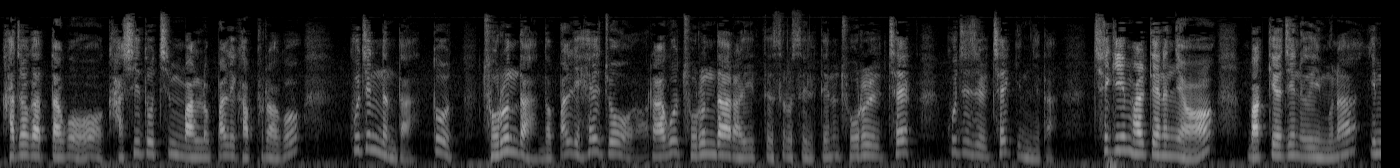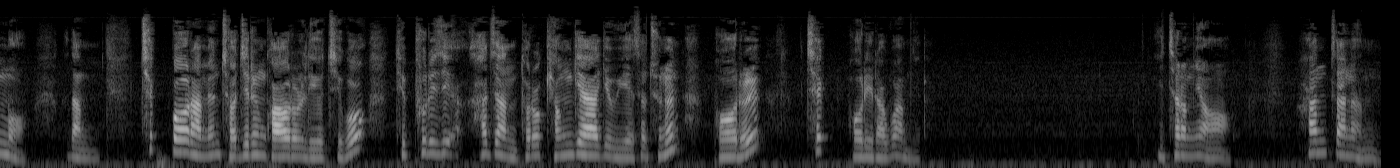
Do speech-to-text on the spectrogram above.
가져갔다고 가시도친 말로 빨리 갚으라고 꾸짖는다. 또 조른다. 너 빨리 해줘. 라고 조른다라는 뜻으로 쓰일 때는 조를 책, 꾸짖을 책입니다. 책임할 때는요. 맡겨진 의무나 임무. 그 다음 책벌하면 저지른 과오를 뉘우치고 뒤풀이지 하지 않도록 경계하기 위해서 주는 벌을 책벌이라고 합니다. 이처럼요. 한자는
